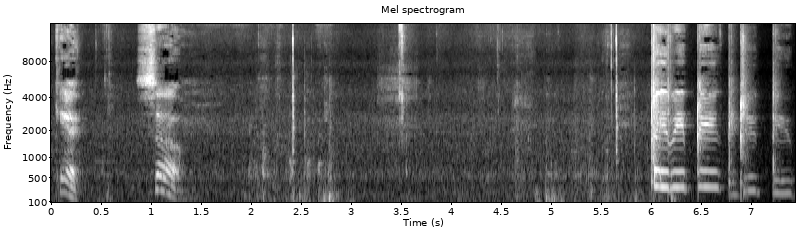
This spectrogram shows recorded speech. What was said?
Okay, so. Beep, beep, beep, beep, beep.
